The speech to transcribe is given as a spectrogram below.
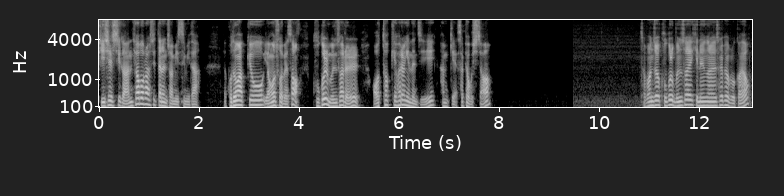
비실시간 협업을 할 수 있다는 점이 있습니다. 고등학교 영어 수업에서 구글 문서를 어떻게 활용했는지 함께 살펴보시죠. 자, 먼저 구글 문서의 기능을 살펴볼까요?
